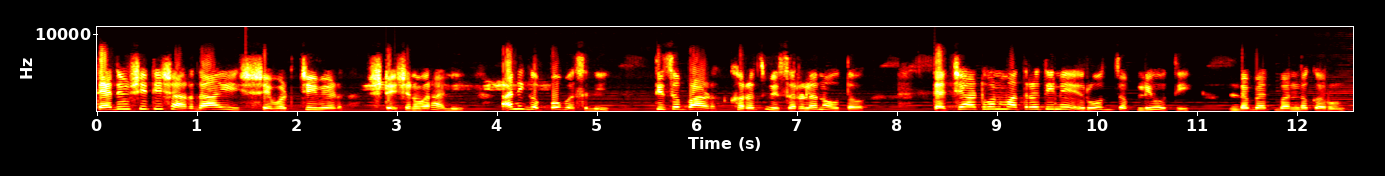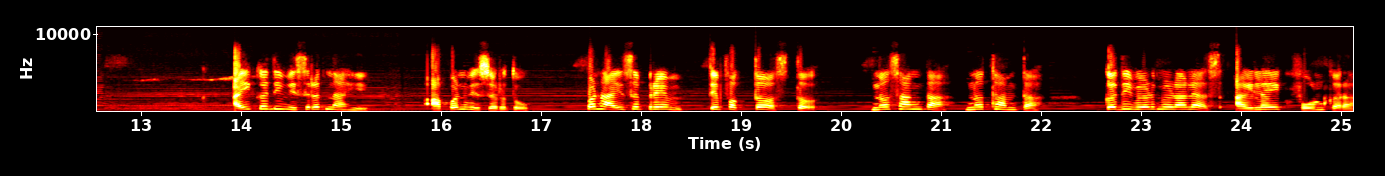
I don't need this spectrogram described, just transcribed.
त्या दिवशी ती शारदा आई शेवटची वेळ स्टेशनवर आली आणि गप्प बसली. तिचं बाळ खरंच विसरलं नव्हतं. त्याची आठवण मात्र तिने रोज जपली होती डब्यात बंद करून. आई कधी विसरत नाही आपण विसरतो. पण आईचं प्रेम ते फक्त असतं. न सांगता न थांबता कधी वेळ मिळाल्यास आईला एक फोन करा.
